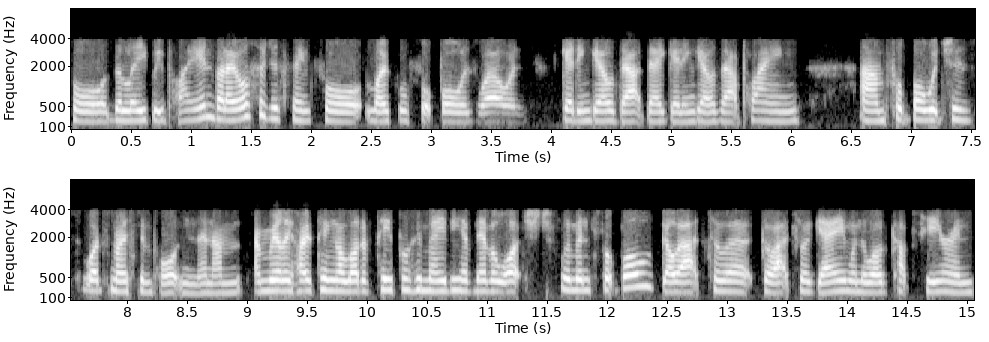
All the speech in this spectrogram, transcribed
for the league we play in. But I also just think for local football as well, and getting girls out there, getting girls out playing um, football, which is what's most important. And I'm I'm really hoping a lot of people who maybe have never watched women's football go out to a go out to a game when the World Cup's here and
